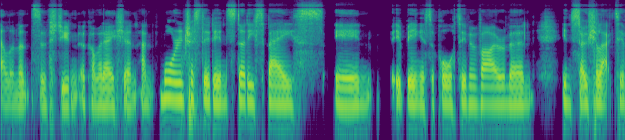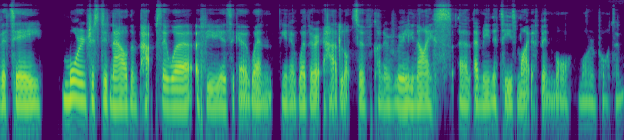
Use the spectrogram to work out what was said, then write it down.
elements of student accommodation and more interested in study space, in it being a supportive environment, in social activity, more interested now than perhaps they were a few years ago when, you know, whether it had lots of kind of really nice uh, amenities might have been more more important.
